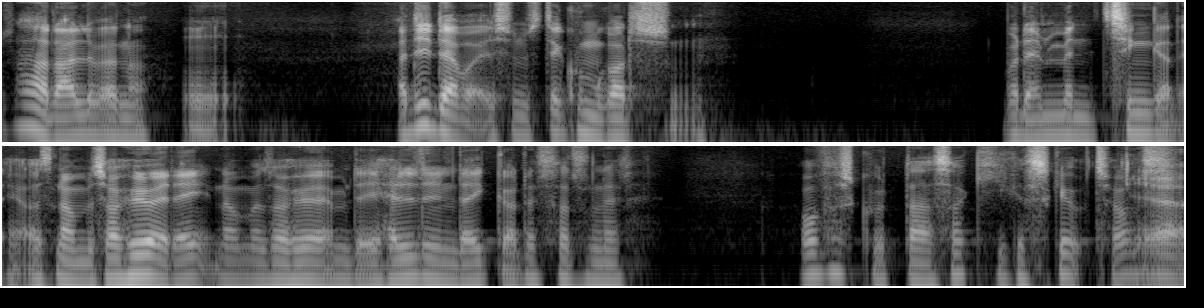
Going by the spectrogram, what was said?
Så havde der aldrig været noget. Mm. Og det er der, hvor jeg synes, det kunne man godt sådan, hvordan man tænker det. Og så når man så hører i dag, når man så hører, at det er halvdelen, der ikke gør det, så er det sådan lidt, hvorfor skulle der så kigge skævt til os? Ja.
